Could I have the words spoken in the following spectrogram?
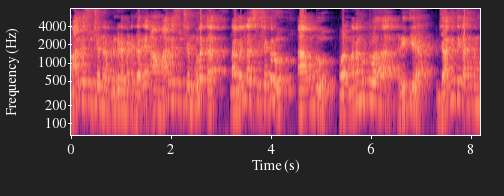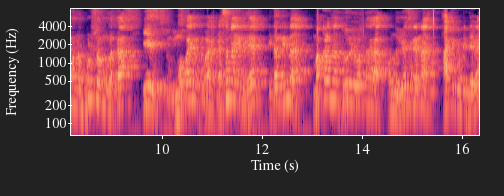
ಮಾರ್ಗಸೂಚಿಯನ್ನ ಬಿಡುಗಡೆ ಮಾಡಿದ್ದಾರೆ. ಆ ಮಾರ್ಗಸೂಚಿಯ ಮೂಲಕ ನಾವೆಲ್ಲ ಶಿಕ್ಷಕರು ಆ ಒಂದು ಮನಮುಟ್ಟುವ ರೀತಿಯ ಜಾಗೃತಿ ಕಾರ್ಯಕ್ರಮವನ್ನು ಮೂಡಿಸುವ ಮೂಲಕ ಈ ಮೊಬೈಲ್ ವ್ಯಸನ ಏನಿದೆ ಇದರಿಂದ ಮಕ್ಕಳನ್ನ ದೂರಿಡುವಂತಹ ಒಂದು ಯೋಜನೆಯನ್ನ ಹಾಕಿಕೊಟ್ಟಿದ್ದೇವೆ.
